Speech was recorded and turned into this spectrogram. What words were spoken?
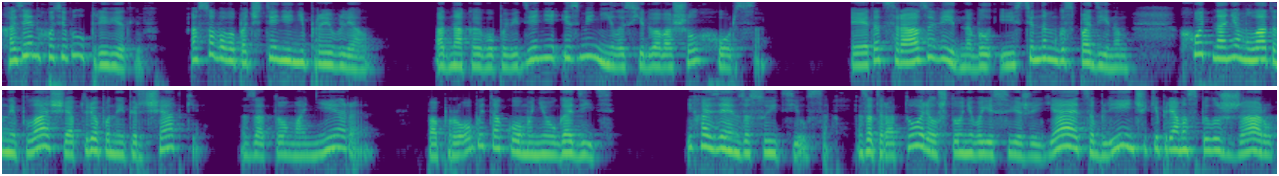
Хозяин хоть и был приветлив, особого почтения не проявлял, Однако его поведение изменилось, едва вошел Хорса. Этот сразу видно был истинным господином, хоть на нем латанный плащ и обтрепанные перчатки, зато манеры. Попробуй такому не угодить. И хозяин засуетился, затараторил, что у него есть свежие яйца, блинчики прямо с пылу с жару,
